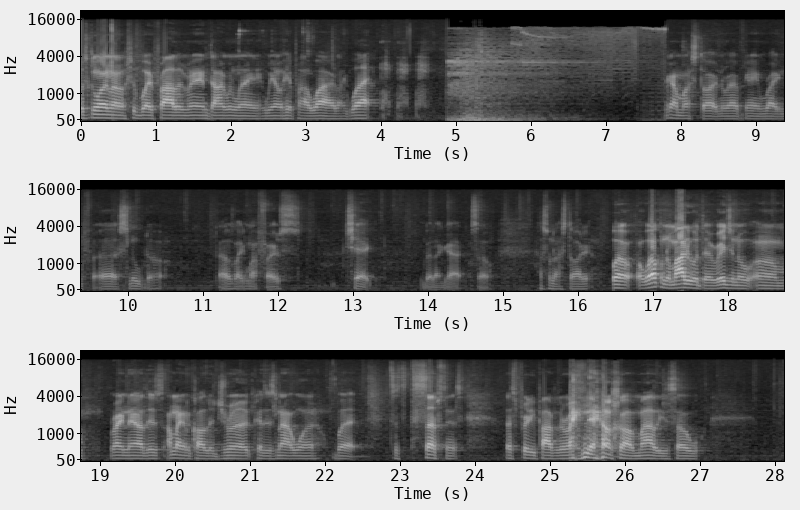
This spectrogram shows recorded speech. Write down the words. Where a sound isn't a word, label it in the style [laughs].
What's going on? It's your boy Problem, man. Diamond Lane. We on Hip Hop Wire. Like what? I got my start in the rap game writing for uh, Snoop Dogg. That was like my first check that I got. So that's when I started. Well, uh, welcome to Mollywood the original. Um, right now, this I'm not gonna call it a drug because it's not one, but it's a substance that's pretty popular [laughs] right now called Molly. So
